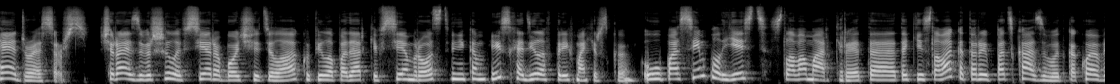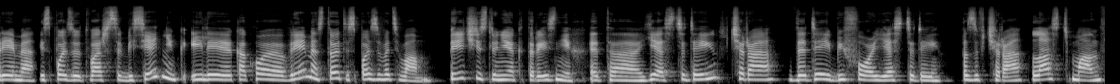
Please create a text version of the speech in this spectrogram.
hairdressers. Вчера я завершила все рабочие дела, купила подарки всем родственникам и сходила в парикмахерскую. У Past Simple есть слова-маркеры. Это такие слова, которые подсказывают, какое время использует ваш собеседник или какое время стоит использовать вам. Перечислю некоторые из них. Это yesterday, вчера, the day before yesterday, позавчера, last month,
